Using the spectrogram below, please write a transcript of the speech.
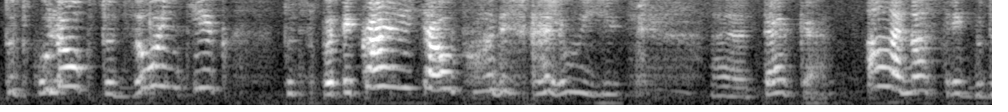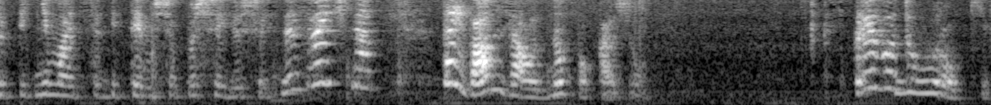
тут кульок, тут зонтик, тут спотикаєшся, обходиш калюжі. Е, таке. Але настрій буду піднімати собі тим, що пошию щось незвичне, та й вам заодно покажу. З приводу уроків.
